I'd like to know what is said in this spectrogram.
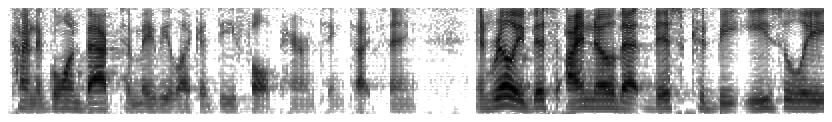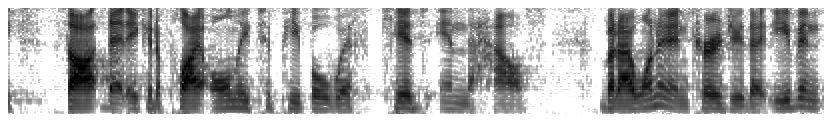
kind of going back to maybe like a default parenting type thing. And really, this, I know that this could be easily thought that it could apply only to people with kids in the house. But I want to encourage you that even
